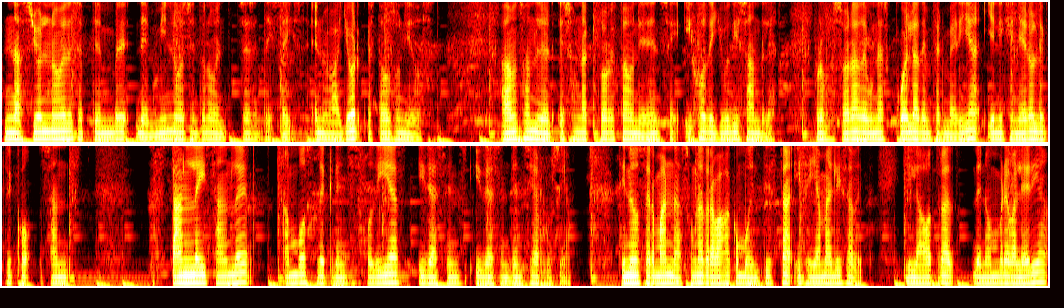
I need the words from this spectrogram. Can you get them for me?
Nació el 9 de septiembre de 1966 en Nueva York, Estados Unidos. Adam Sandler es un actor estadounidense, hijo de Judy Sandler, profesora de una escuela de enfermería, y el ingeniero eléctrico Stanley Sandler, ambos de creencias judías y de, ascendencia rusa. Tiene dos hermanas, una trabaja como dentista y se llama Elizabeth, y la otra, de nombre Valeria,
